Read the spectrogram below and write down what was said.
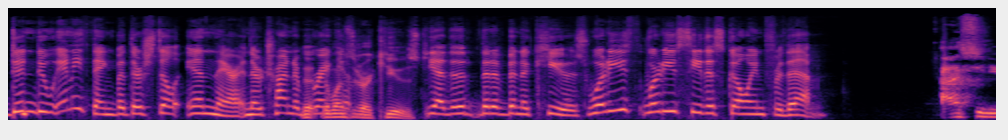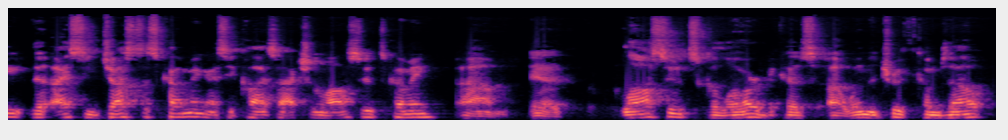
didn't do anything, but they're still in there and they're trying to the, break the ones it. that are accused. yeah, that, that have been accused. What do you where do you see this going for them? I see that I see justice coming. I see class action lawsuits coming. Um, uh, lawsuits galore because uh, when the truth comes out,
